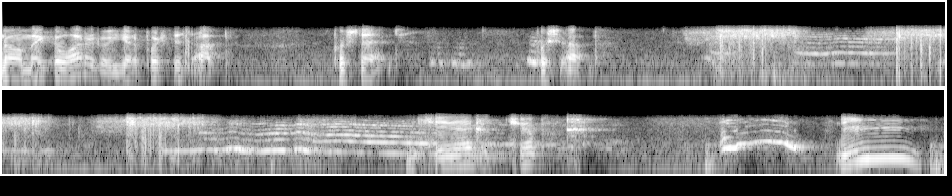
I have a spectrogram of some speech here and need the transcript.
No, make the water go. You gotta push this up. Push that. Push up. See that, Chip? Mm.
